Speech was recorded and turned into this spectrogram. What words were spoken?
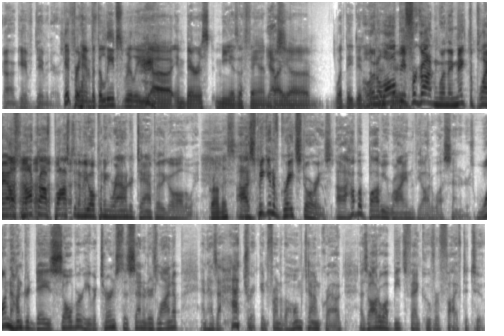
Uh, gave David Ayres. Good for him, but the Leafs really uh, embarrassed me as a fan Yes. by uh, what they did. in Well, the it'll all be forgotten when they make the playoffs, knock off Boston in the opening round, or Tampa. They go all the way. Promise. Uh, speaking of great stories, uh, how about Bobby Ryan of the Ottawa Senators? 100 days sober, he returns to the Senators lineup and has a hat trick in front of the hometown crowd as Ottawa beats Vancouver 5 to 2.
